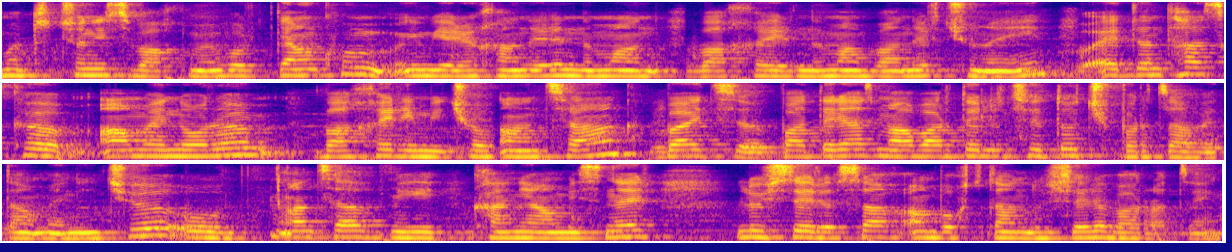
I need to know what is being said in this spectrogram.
մտությունից վախում եմ, որ կյանքում իմ երեխաները նման վախեր, նման բաներ չունեին։ Այդ ընթացքը ամեն օրը վախերի միջով անցանք, բայց պատերազմը ավարտելուց հետո չբրծավ այդ ամեն ինչը ու անցավ մի քանի ամիսներ լույսերը սաղ ամբողջ տան լույսերը վառած են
